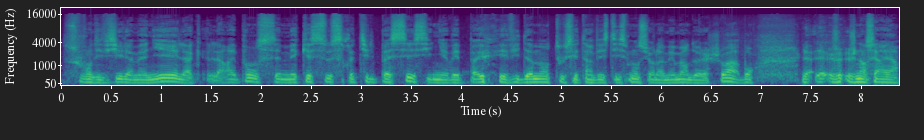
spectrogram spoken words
souvent difficiles à la, réponse c'est mais qu'est-ce que serait-il passé s'il n'y avait pas eu évidemment tout cet investissement sur la mémoire de la Shoah? Bon, je, n'en sais rien.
